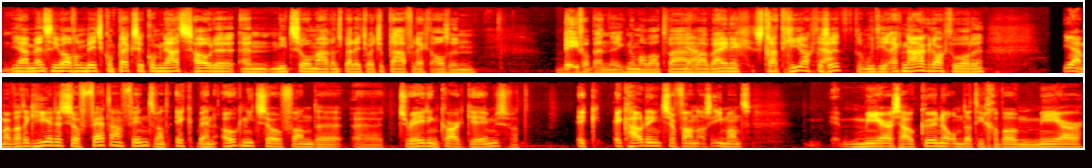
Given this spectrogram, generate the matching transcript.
ja, mensen die wel van een beetje complexe combinaties houden en niet zomaar een spelletje wat je op tafel legt als een beverbende, ik noem maar wat, waar, Ja. waar weinig strategie achter Ja. zit. Er moet hier echt nagedacht worden. Ja, maar wat ik hier dus zo vet aan vind, want ik ben ook niet zo van de eh, trading card games. Wat ik, ik hou er niet zo van als iemand meer zou kunnen, omdat hij gewoon meer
